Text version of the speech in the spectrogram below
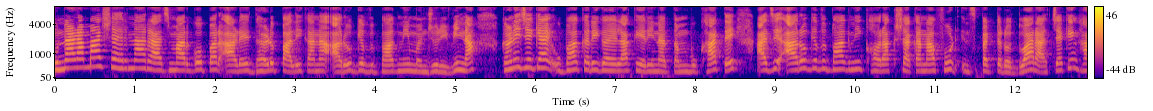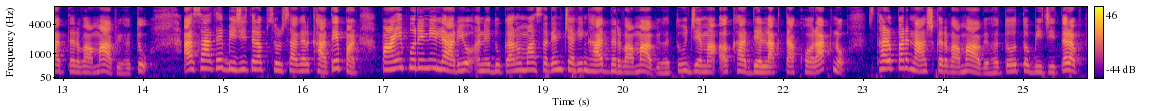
ઉનાળામાં શહેરના રાજમાર્ગો પર આડેધડ પાલિકાના આરોગ્ય વિભાગની મંજૂરી વિના ઘણી જગ્યાએ ઊભા કરી ગયેલા કેરીના તંબુ ખાતે આજે આરોગ્ય વિભાગની ખોરાક શાખાના ફૂડ ઇન્સ્પેક્ટરો દ્વારા ચેકિંગ હાથ ધરવામાં આવ્યું હતું. આ સાથે બીજી તરફ સુરસાગર ખાતે પણ પાણીપુરીની લારીઓ અને દુકાનોમાં સઘન ચેકિંગ હાથ ધરવામાં આવ્યું હતું, જેમાં અખાદ્ય લાગતા ખોરાકનો સ્થળ પર નાશ કરવામાં આવ્યો હતો. તો બીજી તરફ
